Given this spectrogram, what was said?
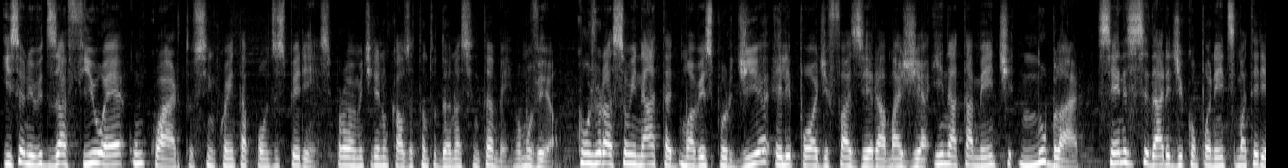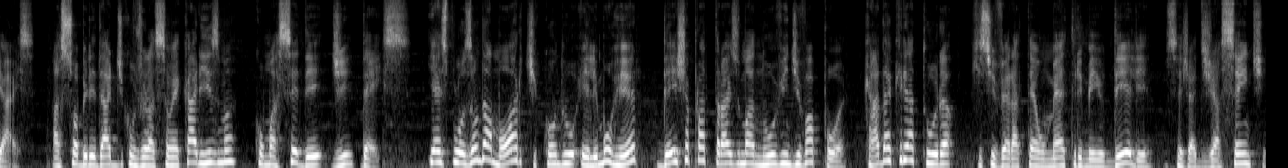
E seu nível de desafio é um quarto, 50 pontos de experiência. Provavelmente ele não causa tanto dano assim também. Vamos ver, ó. Conjuração inata uma vez por dia, ele pode fazer a magia inatamente nublar, sem necessidade de componentes materiais. A sua habilidade de conjuração é carisma, com uma CD de 10. E a explosão da morte, quando ele morrer, deixa para trás uma nuvem de vapor. Cada criatura que estiver até um metro e meio dele, ou seja, adjacente,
